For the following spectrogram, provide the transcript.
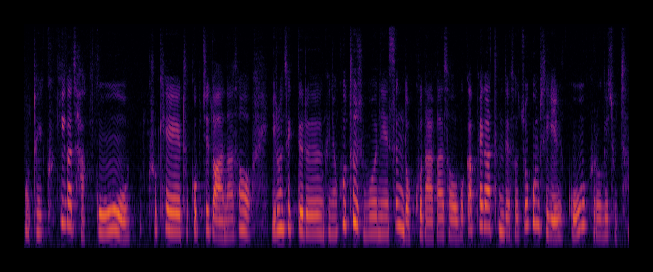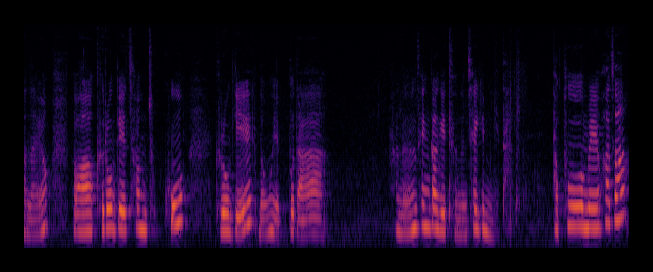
어, 되게 크기가 작고 그렇게 두껍지도 않아서 이런 책들은 그냥 코트 주머니에 쓱 넣고 나가서 뭐 카페 같은 데서 조금씩 읽고 그러기 좋잖아요. 아 그러기에 참 좋고 그러기에 너무 예쁘다 하는 생각이 드는 책입니다. 작품의 화자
